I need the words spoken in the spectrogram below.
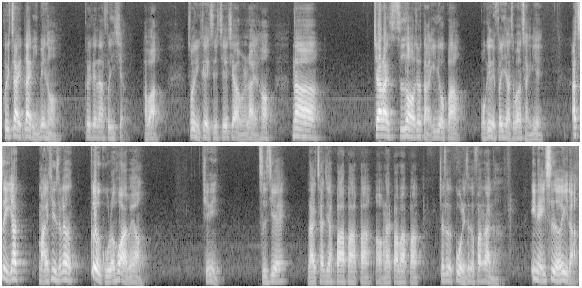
会在赖里面哦，会跟大家分享，好不好？所以你可以直接加我们的赖哈。那加赖之后就打一六八，我给你分享什么样的产业啊？自己要买进什么样个股的话，有没有？请你直接来参加八八八，好，来八八八，就这个过年这个方案呢，一年一次而已啦。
